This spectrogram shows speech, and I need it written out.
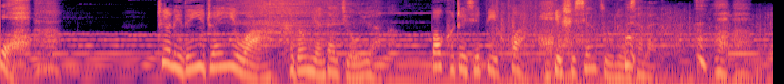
哇，这里的一砖一瓦可都年代久远了，包括这些壁画也是先祖留下来的。原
